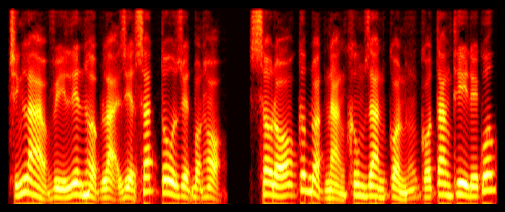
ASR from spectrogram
chính là vì liên hợp lại diệt sát tô duyệt bọn họ, sau đó cướp đoạt nàng không gian còn có tang thi đế quốc,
